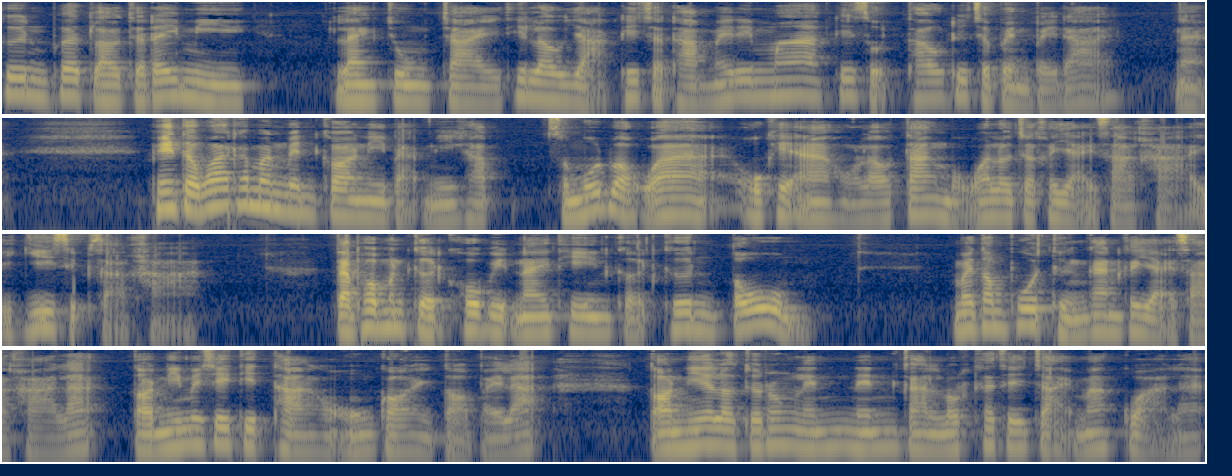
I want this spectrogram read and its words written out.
ขึ้นเพื่อเราจะได้มีแรงจูงใจที่เราอยากที่จะทำให้ได้มากที่สุดเท่าที่จะเป็นไปได้นะ เพียงแต่ว่าถ้ามันเป็นกรณีแบบนี้ครับ สมมุติบอกว่า OKR ของเราตั้งบอกว่าเราจะขยายสาขาอีก 20 สาขา แต่พอมันเกิดโควิด -19 เกิดขึ้นตู้ม ไม่ต้องพูดถึงการขยายสาขาละ ตอนนี้ไม่ใช่ทิศทางขององค์กรอีกต่อไปละ ตอนนี้เราจะต้องเน้นเน้นการลดค่าใช้จ่ายมากกว่าแล้ว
